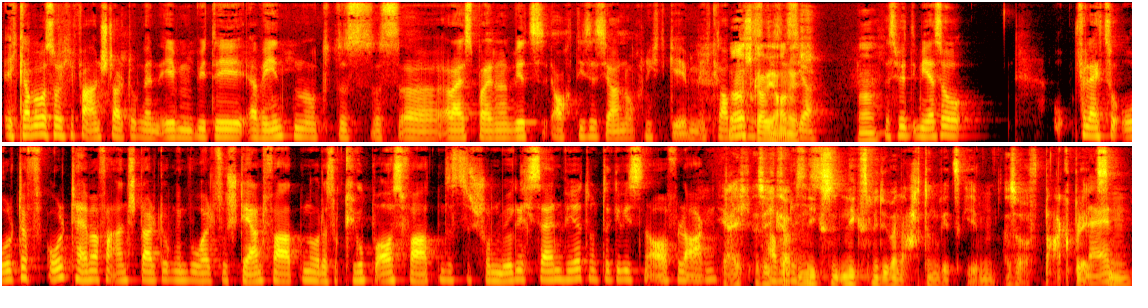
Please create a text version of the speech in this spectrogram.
Ich glaube aber solche Veranstaltungen eben wie die erwähnten und das, das äh, Reisbrennen wird es auch dieses Jahr noch nicht geben. Ich glaube, das, das glaube ich auch nicht. Jahr, ja. Das wird mehr so vielleicht so Oldtimer-Veranstaltungen, wo halt so Sternfahrten oder so Clubausfahrten, dass das schon möglich sein wird unter gewissen Auflagen. Ja, ich, also ich glaube, nichts mit Übernachtung wird's geben. Also auf Parkplätzen, nein.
